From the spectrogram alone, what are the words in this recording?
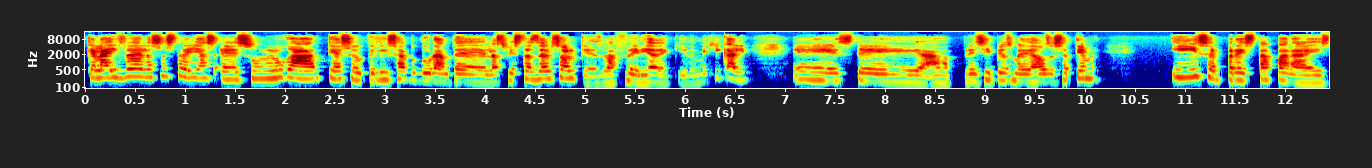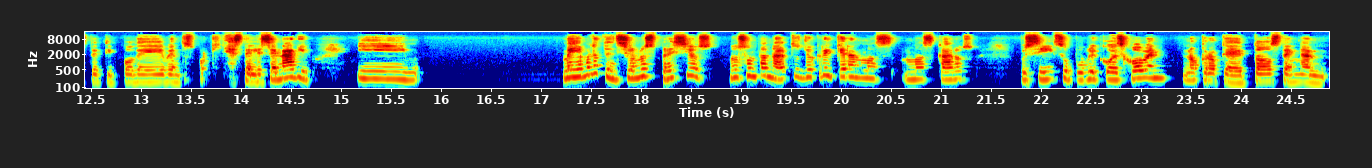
que la Isla de las Estrellas es un lugar que se utiliza durante las fiestas del sol, que es la feria de aquí de Mexicali, este, a principios, mediados de septiembre. Y se presta para este tipo de eventos porque ya está el escenario. Y me llama la atención los precios, no son tan altos, yo creí que eran más, más caros. Pues sí, su público es joven, no creo que todos tengan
